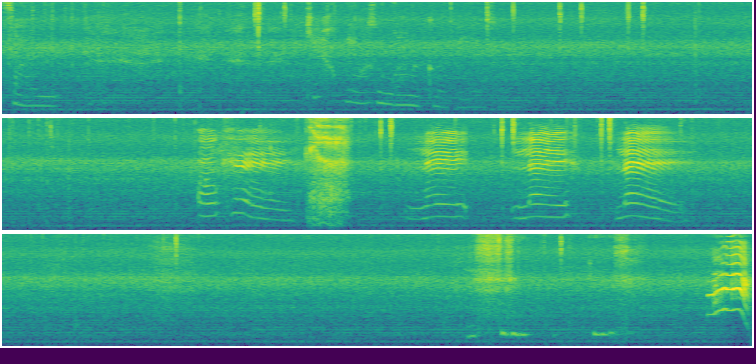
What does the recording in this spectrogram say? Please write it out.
Sorry. Can't help me also want to go Okay. Lay, lay, lay. ah!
